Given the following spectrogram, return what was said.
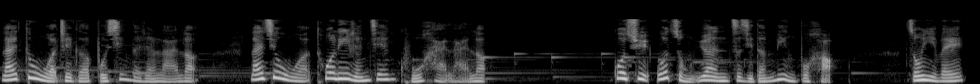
来渡我这个不幸的人来了，来救我脱离人间苦海来了。过去我总怨自己的命不好，总以为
